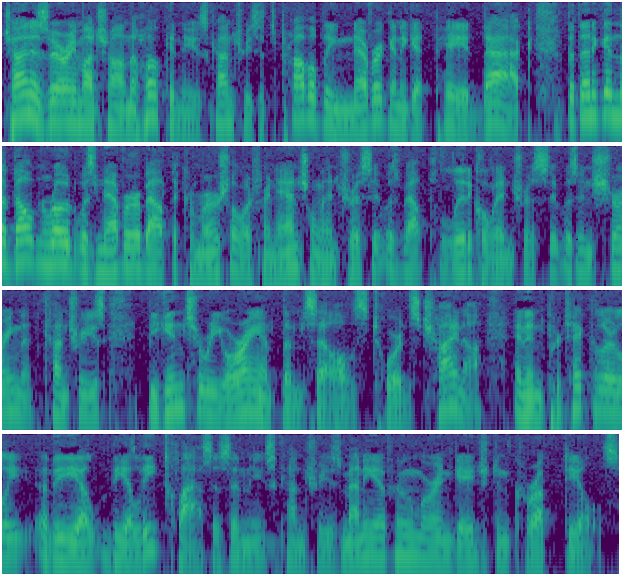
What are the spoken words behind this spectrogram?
China's very much on the hook in these countries. It's probably never going to get paid back. But then again, the Belt and Road was never about the commercial or financial interests. It was about political interests. It was ensuring that countries begin to reorient themselves towards China, and in particularly the uh, the elite classes in these countries, many of whom were engaged in corrupt deals.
